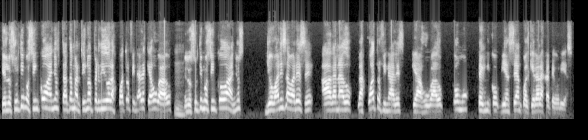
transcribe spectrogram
que en los últimos cinco años Tata Martino ha perdido las cuatro finales que ha jugado. En los últimos cinco años, Giovanni Savarese ha ganado las cuatro finales que ha jugado como técnico, bien sea en cualquiera de las categorías.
